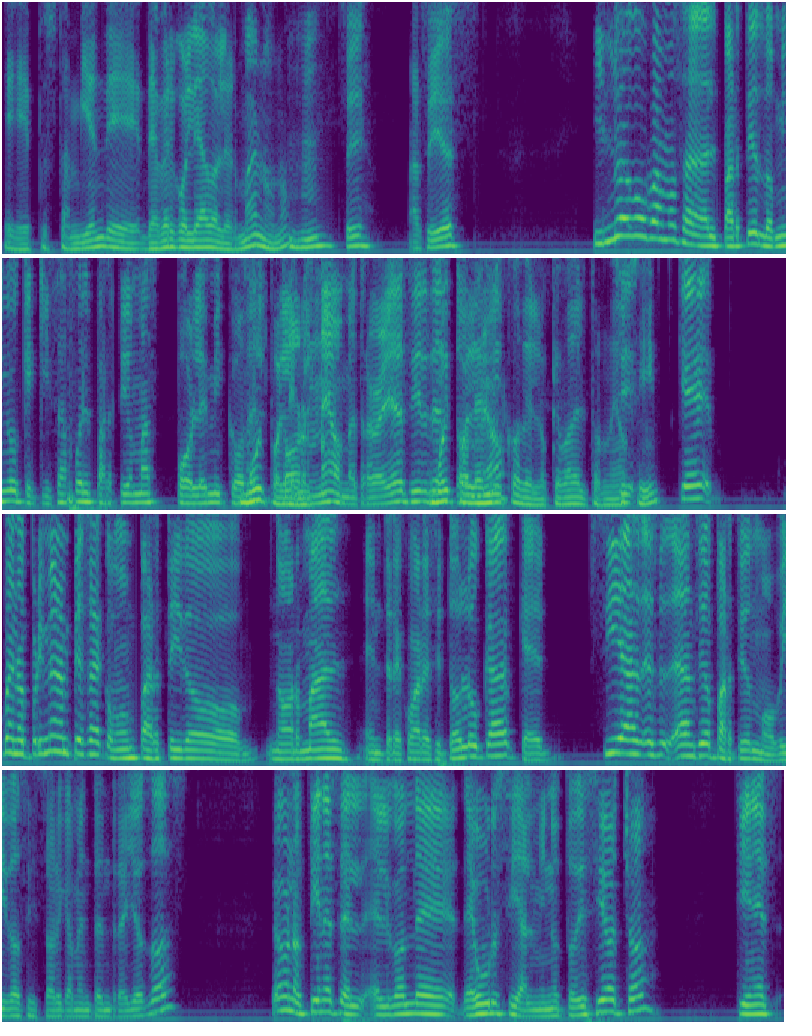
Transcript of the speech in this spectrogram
eh, pues también de, de haber goleado al hermano, ¿no? Sí, así es. Y luego vamos al partido del domingo, que quizá fue el partido más polémico Muy del polémico. torneo, me atrevería a decir del Muy torneo. polémico de lo que va del torneo, Sí, sí. Que, bueno, primero empieza como un partido normal entre Juárez y Toluca, que sí ha- es- han sido partidos movidos históricamente entre ellos dos. Pero bueno, tienes el, el gol de, de Ursi al minuto 18. Tienes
